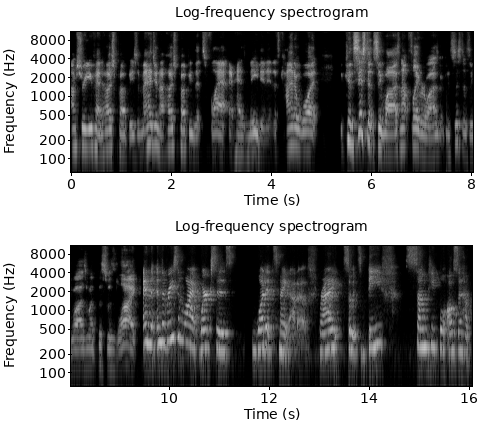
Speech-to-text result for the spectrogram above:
I'm sure you've had hush puppies. Imagine a hush puppy that's flat and has meat in it. That's kind of what consistency wise, not flavor wise, but consistency wise, what this was like. And and the reason why it works is what it's made out of, right? So it's beef. Some people also have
